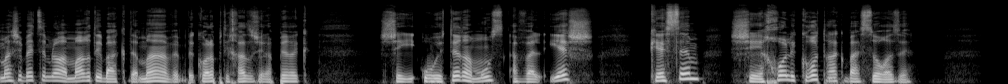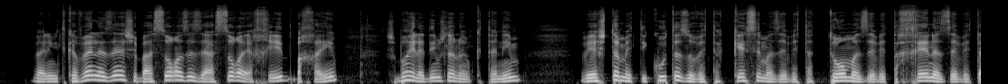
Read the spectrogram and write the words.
מה שבעצם לא אמרתי בהקדמה ובכל הפתיחה הזו של הפרק, שהוא יותר עמוס, אבל יש קסם שיכול לקרות רק בעשור הזה. ואני מתכוון לזה שבעשור הזה זה העשור היחיד בחיים שבו הילדים שלנו הם קטנים, ויש את המתיקות הזו ואת הקסם הזה ואת התום הזה ואת החן הזה ואת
